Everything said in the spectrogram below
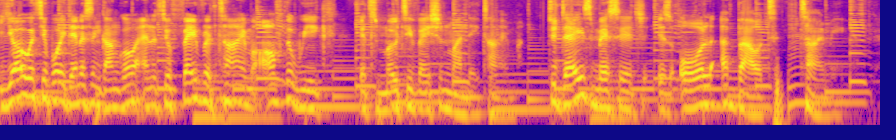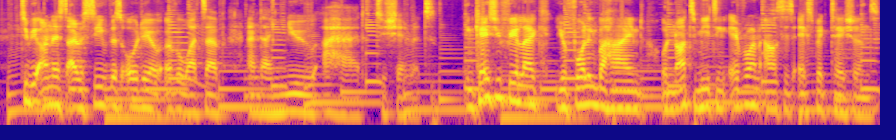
Yo, it's your boy Dennis Ngango, and it's your favorite time of the week. It's Motivation Monday time. Today's message is all about timing. To be honest, I received this audio over WhatsApp and I knew I had to share it. In case you feel like you're falling behind or not meeting everyone else's expectations,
